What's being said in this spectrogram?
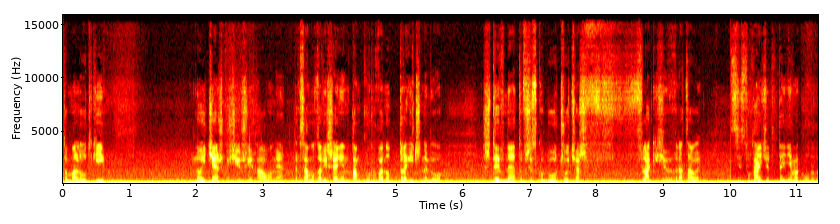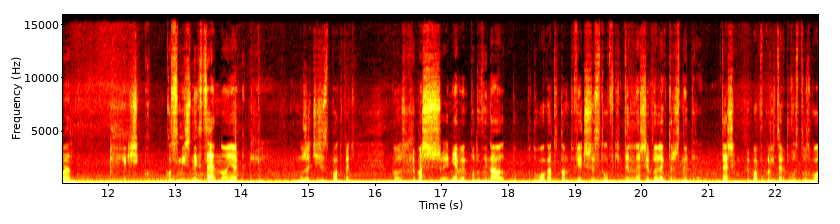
to malutki. No i ciężko się już jechało, nie? Tak samo zawieszenie, no tam kurwa, no tragiczne było. Sztywne, to wszystko było czuć, aż flaki się wywracały. Słuchajcie, tutaj nie ma kurwa jakichś ko- kosmicznych cen, no jak możecie się spotkać. No chyba, nie wiem, podwójna po- podłoga to tam dwie, trzy stówki, tylne szyby elektryczne też chyba w okolicach 200 zł,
